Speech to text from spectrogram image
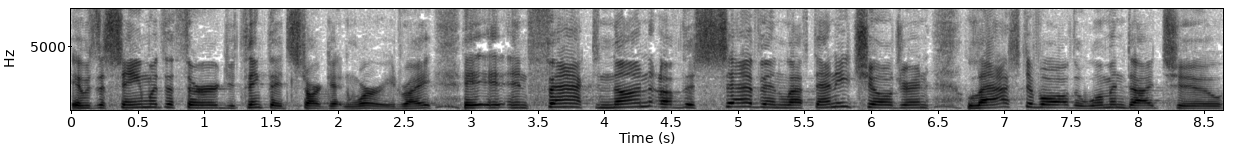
It was the same with the third. You'd think they'd start getting worried, right? In fact, none of the seven left any children. Last of all, the woman died too.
